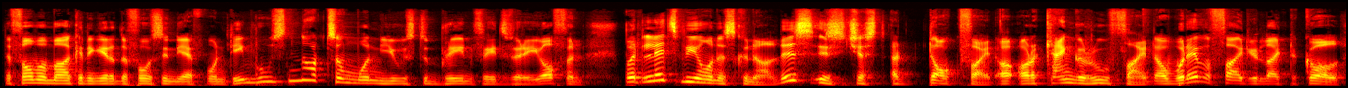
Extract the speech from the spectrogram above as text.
the former marketing head of the Force India F1 team, who's not someone used to brain fades very often. But let's be honest, Kunal, this is just a dog fight or, or a kangaroo fight or whatever fight you'd like to call.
